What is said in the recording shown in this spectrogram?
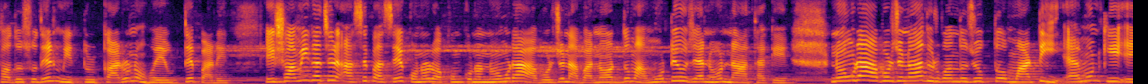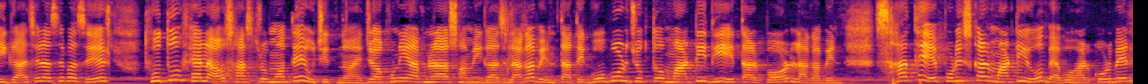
সদস্যদের মৃত্যুর কারণও হয়ে উঠতে পারে। এই স্বামী গাছের আশেপাশে কোনো রকম কোনো নোংরা আবর্জনা বা নর্দমা মোটেও যেন না থাকে। নোংরা আবর্জনা, দুর্গন্ধযুক্ত মাটি, এমনকি এই গাছের আশেপাশে থুতু ফেলাও শাস্ত্র মতে উচিত নয়। যখনই আপনারা স্বামী গাছ লাগাবেন, তাতে গোবরযুক্ত মাটি দিয়ে তারপর লাগাবেন। সাথে পরিষ্কার মাটিও ব্যবহার করবেন।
